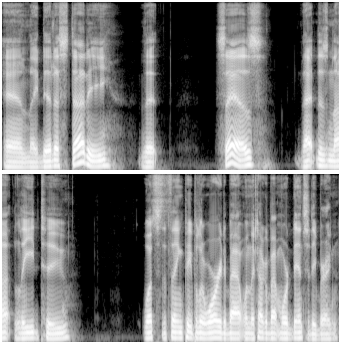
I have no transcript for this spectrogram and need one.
And they did a study that says that does not lead to What's the thing people are worried about when they talk about more density, Braden?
